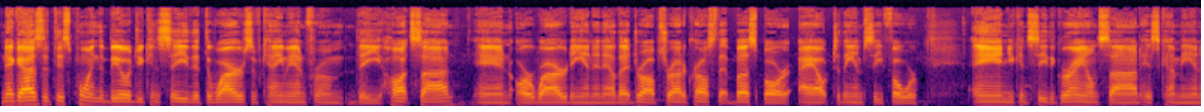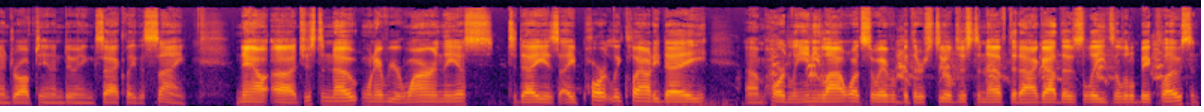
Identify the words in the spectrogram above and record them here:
Now guys, at this point in the build, you can see that the wires have came in from the hot side and are wired in, and now that drops right across that bus bar out to the MC4. And you can see the ground side has come in and dropped in and doing exactly the same. Now, uh, just a note, whenever you're wiring this, today is a partly cloudy day um, hardly any light whatsoever, but there's still just enough that I got those leads a little bit close, and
